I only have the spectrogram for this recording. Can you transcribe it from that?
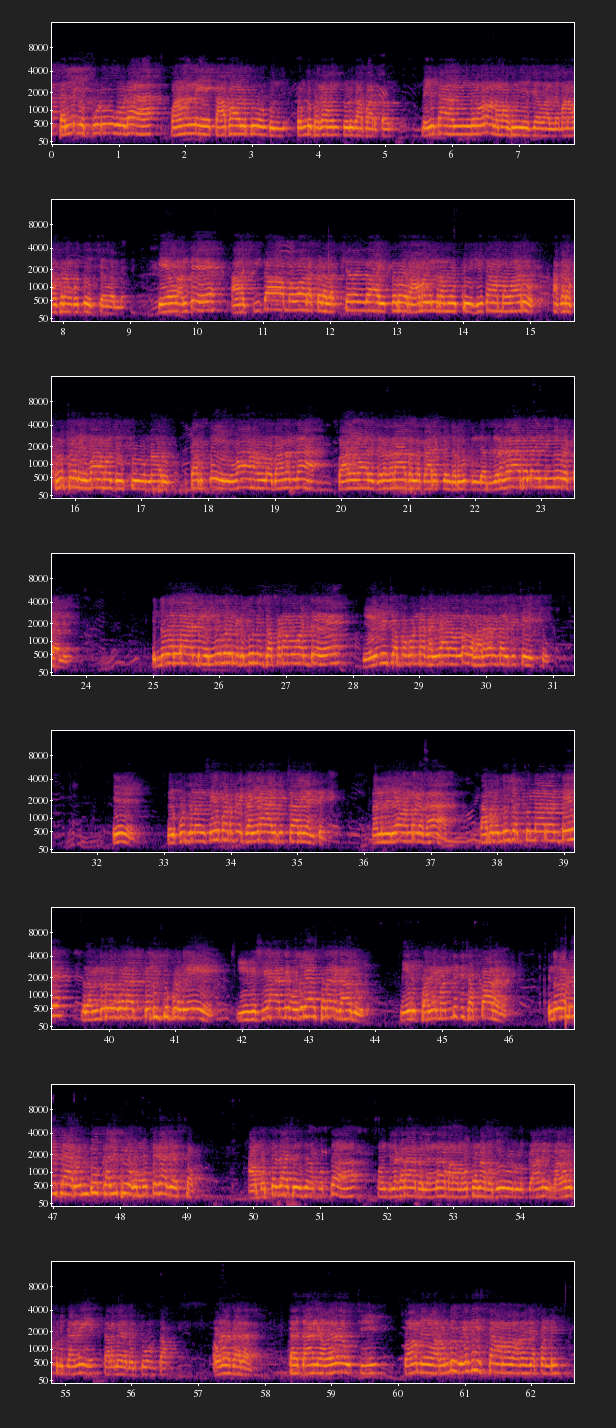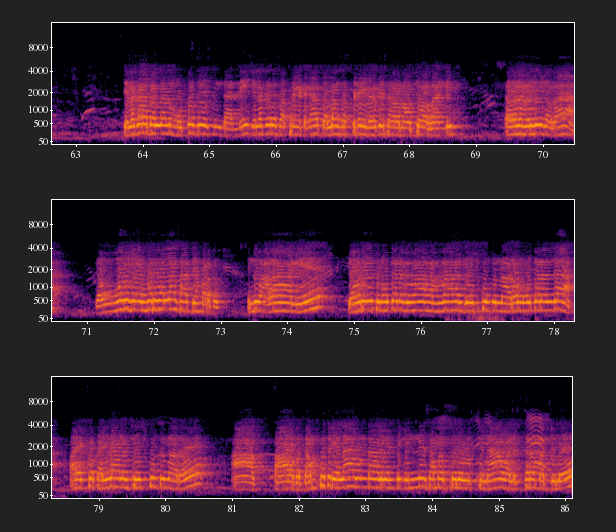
తల్లి ఎప్పుడూ కూడా మనల్ని కాపాడుతూ ఉంటుంది. రెండు భగవంతుడు కాపాడుతాడు మిగతా అందరూ మన మోసం చేసేవాళ్ళే. మన అవసరం కొద్దీ వచ్చేవాళ్ళే. కేవలం అంటే ఆ సీతా అమ్మవారు అక్కడ లక్షణంగా ఇద్దరు రామచంద్రమూర్తి సీతా అమ్మవారు అక్కడ కూర్చొని వివాహం చేస్తూ ఉన్నారు. కాబట్టి వివాహంలో భాగంగా స్వామివారి జలగరాబెల్ల కార్యక్రమం జరుగుతుంది. అసలు జలగరాబెల్ల ఎందుకు పెట్టాలి? ఎందువల్ల అంటే ఎందుకు ఎందుకు నేను చెప్పడము అంటే ఏమీ చెప్పకుండా కళ్యాణంలో ఒక అరగంటలో అయిపించేయచ్చు. ఏ మీరు కూర్చున్నంత సేపు పడుతుంది కళ్యాణం అయిపించాలి అంటే. నన్ను మీరేమన్నారు కదా? కాబట్టి ఎందుకు చెప్తున్నాను అంటే మీరందరూ కూడా తెలుసుకొని ఈ విషయాన్ని వదిలేస్తారని కాదు. మీరు పది మందికి చెప్తారని. ఎందుకంటే ఆ రెండు కలిపి ఒక ముద్దగా చేస్తాం. ఆ ముద్దగా చేసిన ముద్ద మనం జీలకర్ర బెల్లంగా మన నూతన వధువులకు కానీ భగవత్తుడికి కానీ తల మీద పెడుతూ ఉంటాం. అవునా కాదా? దాన్ని ఎవరైనా వచ్చి స్వామి మేము ఆ రెండు విడదీస్తామని ఎవరైనా చెప్పండి. జీలకర్ర బెల్లాన్ని ముద్ద చేసిన దాన్ని జీలకర్ర సపరేట్గా బెల్లం సపరేట్గా విడదీసిన ఎవరైనా వచ్చేవాళ్ళు రండి ఎవరైనా విడదీయగలరా? ఎవరు ఎవరి వల్ల సాధ్యం పడదు. ఎందుకు అలాగే ఎవరైతే నూతన వివాహం వివాహం చేసుకుంటున్నారో నూతనంగా ఆ యొక్క కళ్యాణం చేసుకుంటున్నారో ఆ ఆ యొక్క దంపతులు ఎలా ఉండాలి అంటే ఎన్ని సమస్యలు వచ్చినా వాళ్ళిద్దరి మధ్యలో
